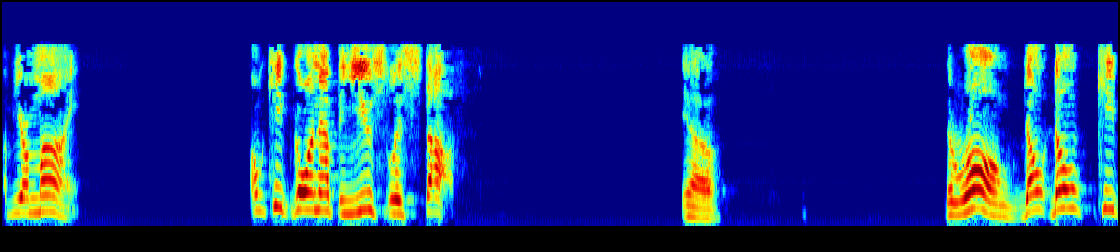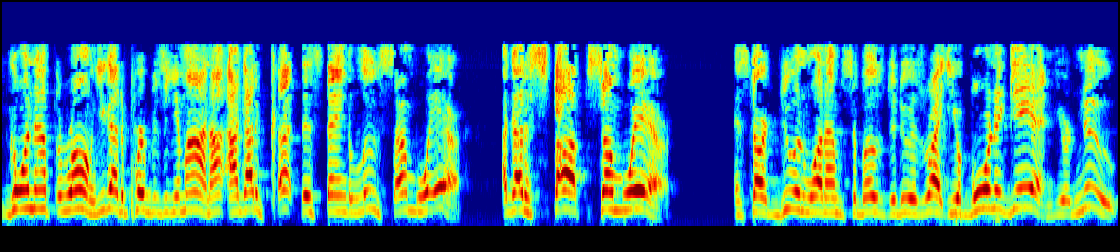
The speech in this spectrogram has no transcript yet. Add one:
of your mind. Don't keep going after useless stuff. You know, the wrong. Don't, don't keep going after wrong. You got a purpose in your mind. I, I gotta cut this thing loose somewhere. I gotta stop somewhere and start doing what I'm supposed to do is right. You're born again. You're new.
